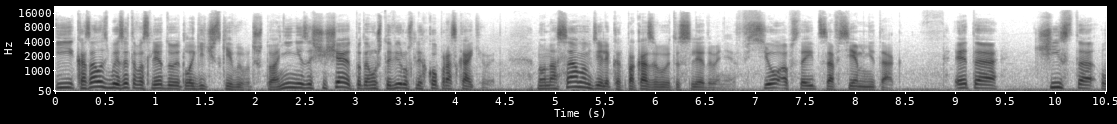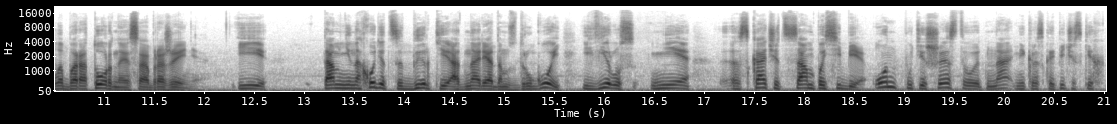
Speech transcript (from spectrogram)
И, казалось бы, из этого следует логический вывод, что они не защищают, потому что вирус легко проскакивает. Но на самом деле, как показывают исследования, все обстоит совсем не так. Это чисто лабораторное соображение. И там не находятся дырки одна рядом с другой, и вирус не э, скачет сам по себе. Он путешествует на микроскопических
